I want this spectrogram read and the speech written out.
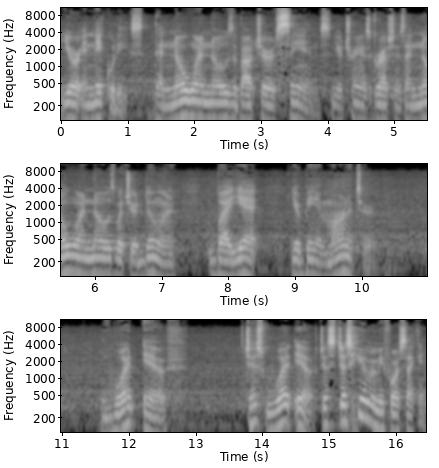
your iniquities, that no one knows about your sins, your transgressions, that no one knows what you're doing, but yet you're being monitored. What if just what if just just humor me for a second.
